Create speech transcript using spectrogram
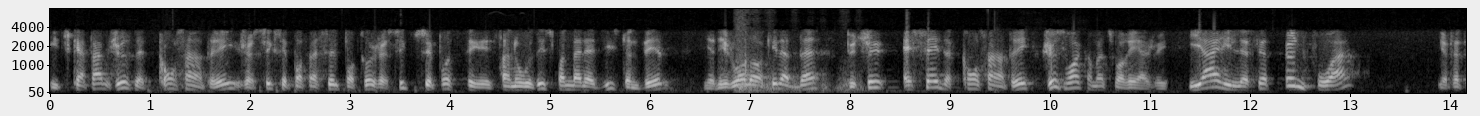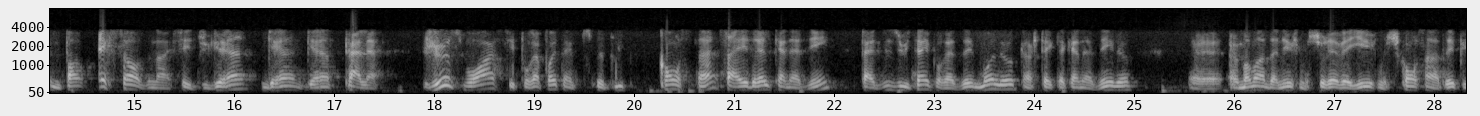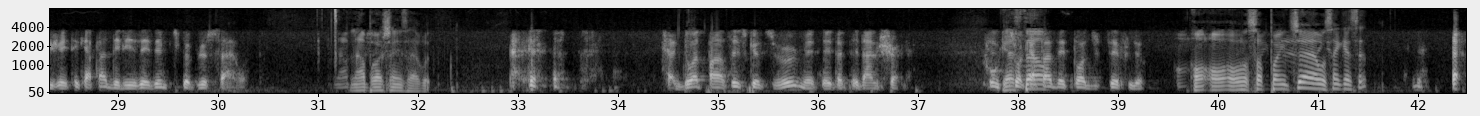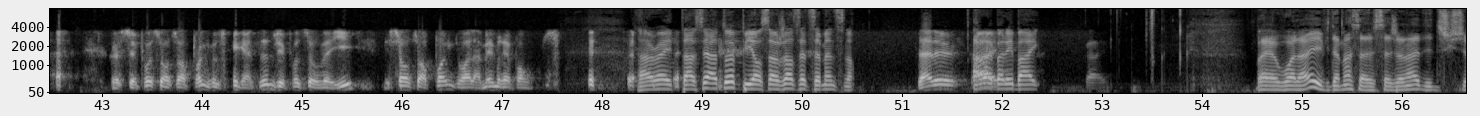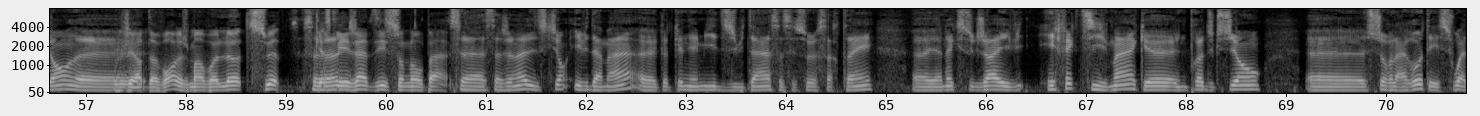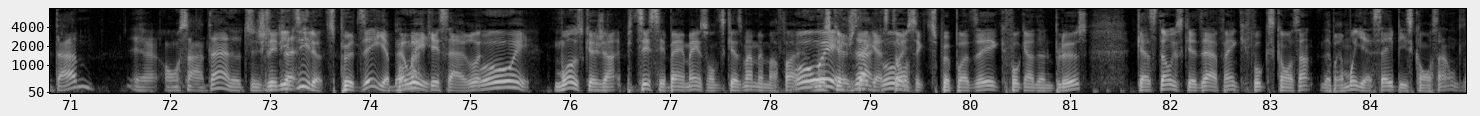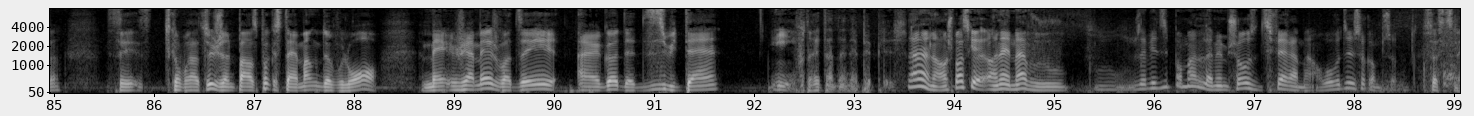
es-tu capable juste de te concentrer? Je sais que c'est pas facile pour toi. Je sais que tu sais pas si c'est sans oser, c'est pas une maladie, c'est une ville. Il y a des joueurs de hockey là-dedans. Peux-tu essayer de te concentrer, juste voir comment tu vas réagir? Hier, il l'a fait une fois. Il a fait une passe extraordinaire. C'est du grand, grand, grand talent. Juste voir s'il pourrait pas être un petit peu plus constant, ça aiderait le Canadien. Puis à 18 ans, il pourrait dire, moi, là, quand j'étais avec le Canadien, là, euh, à un moment donné, je me suis réveillé, je me suis concentré, puis j'ai été capable de les aider un petit peu plus sur la route. L'an prochain, sa route. Ça te doit te penser ce que tu veux, mais t'es, t'es dans le champ. faut que tu sois capable d'être productif, là. On, on, on se repointe-tu à- au 5 à 7? Je sais pas si on se repogne au 57, j'ai pas surveillé, mais si on se repogne, tu vas avoir la même réponse. All right. Attention à toi, puis on se rejoint cette semaine sinon. Salut! All right, Bye. buddy, bye. Bye. Ben voilà, évidemment, ça, ça génère des discussions. euh, J'ai hâte de voir. Je m'en vais là tout de suite. Qu'est-ce que les gens disent sur nos pages? Ça, ça génère des discussions, évidemment. Euh, Kotkaniemi, 18 ans, ça c'est sûr, certain. Euh, Il y en a qui suggèrent effectivement qu'une production euh, sur la route est souhaitable. Euh, on s'entend. Je l'ai dit, là. Tu peux dire, il a Ben pas oui. marqué sa route. Oui, oui. Moi, ce que j'en. Puis, tu sais, c'est bien mince. On dit quasiment la même affaire. Oh Moi, oui, ce que je dis à Gaston, oui. c'est que tu peux pas dire qu'il faut qu'il en donne plus. Gaston, ce qu'il dit à la fin, qu'il faut qu'il se concentre. D'après moi, il essaye puis il se concentre. Là. Tu comprends-tu? Je ne pense pas que c'est un manque de vouloir. Mais jamais je vais dire à un gars de 18 ans, il faudrait t'en donner un peu plus. Non, non, non. Je pense que honnêtement, vous, vous avez dit pas mal la même chose différemment. On va vous dire ça comme ça. Ça, c'est.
